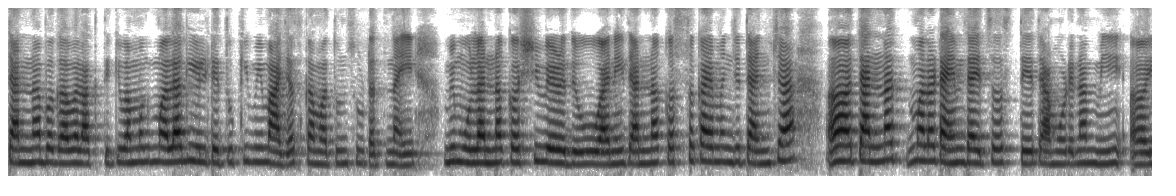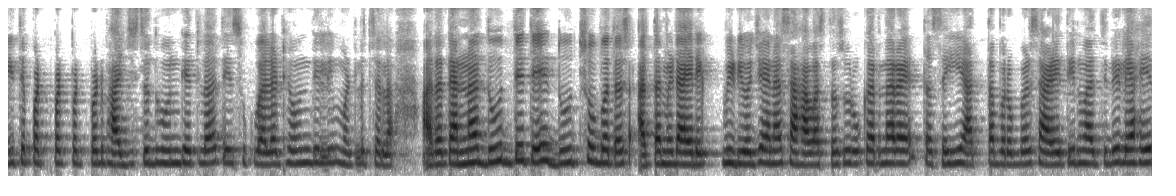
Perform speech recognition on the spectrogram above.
त्या त्यांना बघावं लागते किंवा मग मला गिल्ट येतो की मी माझ्याच कामातून सुटत नाही. मी मुलांना कशी वेळ देऊ आणि त्यांना कसं काय म्हणजे त्यांच्या त्यांना मला टाईम द्यायचं असते. त्यामुळे ना मी इथे पटपट पटपट भाजीचं धुवून घेतलं ते सुकवायला ठेवून दिली. म्हटलं चला आता त्यांना दूध देते दूध सोबतच आता मी डायरेक्ट व्हिडिओ जे आहे ना सहा वाजता सुरू करणार आहे. तसंही आत्ता बरोबर साडेतीन वाजलेले आहेत.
